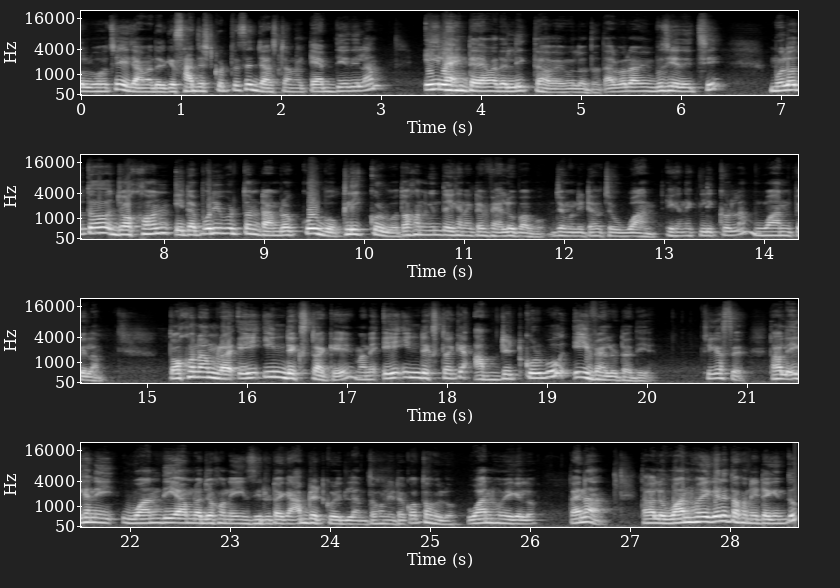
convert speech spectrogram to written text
বলব হচ্ছে এই যে আমাদেরকে সাজেস্ট করতেছে জাস্ট আমরা ট্যাব দিয়ে দিলাম। এই লাইনটাই আমাদের লিখতে হবে মূলত। তারপরে আমি বুঝিয়ে দিচ্ছি। মূলত যখন এটা পরিবর্তনটা আমরা করব ক্লিক করব, তখন কিন্তু এখানে একটা ভ্যালু পাবো। যেমন এটা হচ্ছে ওয়ান এখানে ক্লিক করলাম ওয়ান পেলাম। তখন আমরা এই ইন্ডেক্সটাকে মানে এই ইন্ডেক্সটাকে আপডেট করব এই ভ্যালুটা দিয়ে। ঠিক আছে? তাহলে এখানে ওয়ান দিয়ে আমরা যখন এই জিরোটাকে আপডেট করে দিলাম, তখন এটা কত হলো? ওয়ান হয়ে গেল। তাই না? তাহলে ওয়ান হয়ে গেলে তখন এটা কিন্তু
